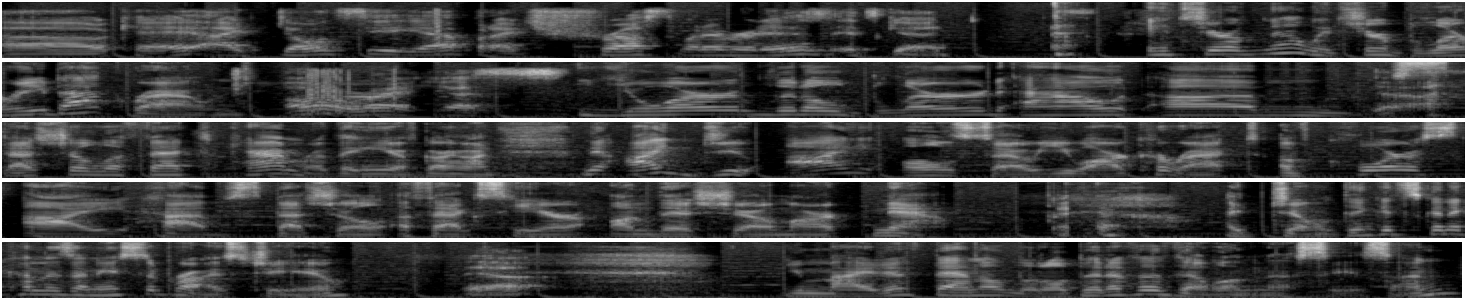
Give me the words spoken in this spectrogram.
Uh, okay, I don't see it yet, but I trust whatever it is. It's good. It's your no, it's your blurry background. Oh right, yes. Your little blurred out um Yeah. special effect camera thing you have going on. Now I do I also, you are correct. Of course I have special effects here on this show, Mark. Now, I don't think it's gonna come as any surprise to you. Yeah. You might have been a little bit of a villain this season.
